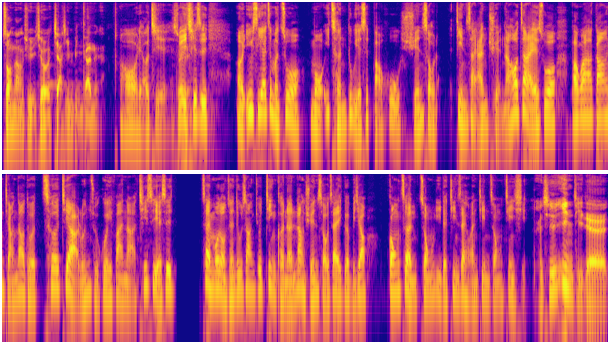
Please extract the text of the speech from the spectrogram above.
撞上去就夹心饼干了。哦，了解。所以其实呃，UCI 这么做，某一程度也是保护选手的。竞赛安全，然后再来说，包括他刚刚讲到的车架、轮组规范呐，其实也是在某种程度上就尽可能让选手在一个比较公正、中立的竞赛环境中进行。对，其实硬体的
